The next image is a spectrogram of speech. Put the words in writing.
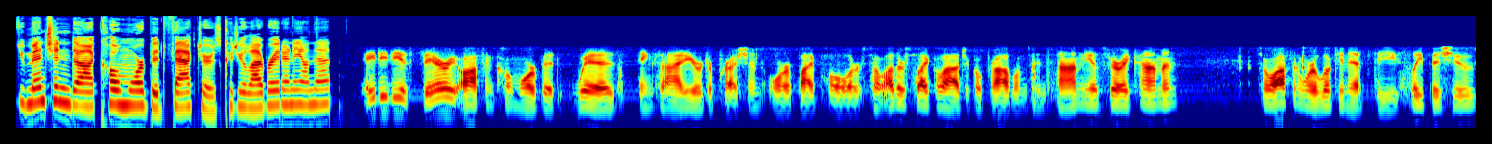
You mentioned uh, comorbid factors. Could you elaborate any on that? ADD is very often comorbid with anxiety or depression or bipolar, so other psychological problems. Insomnia is very common. So often we're looking at the sleep issues.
